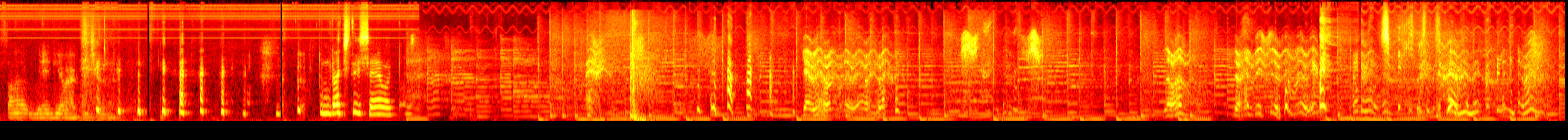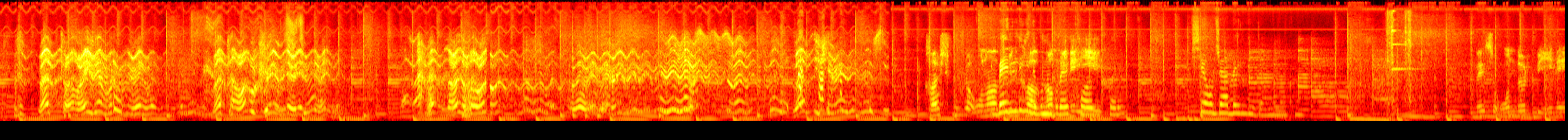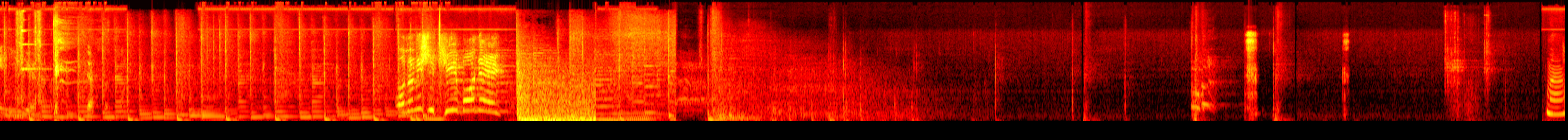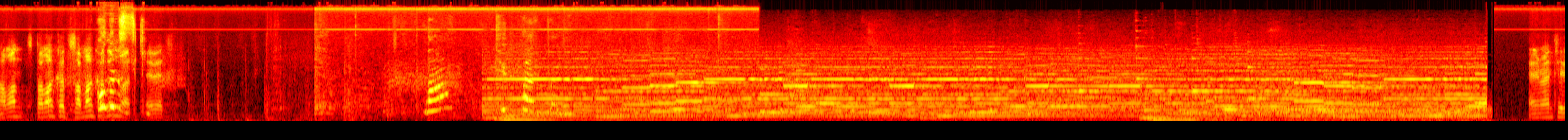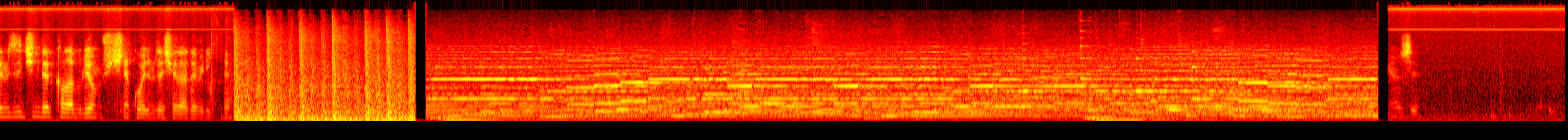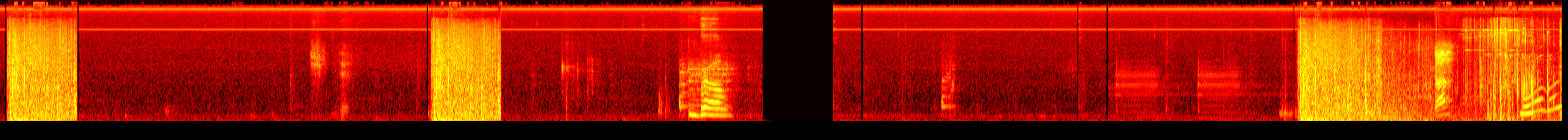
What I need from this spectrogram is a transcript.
Sana bir hediye bıraktım içeride. Uğraştığı şeye bak. Ve 16 bin Belliydi bunu buraya koydukları. Bir şey olacağı belliydi amına koyayım. Neyse 14 bin yine iyi ya. Bir. Onun işi kim o ne? Saman, saman, kad saman kadın Ananı var. Evet. Lan tüp patladı. Envanterimizin içinde kalabiliyormuş. İçine koyduğumuz eşyalarla birlikte. Bilmiyoruz ya. Şimdi Bro. Lan Ne oldu?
